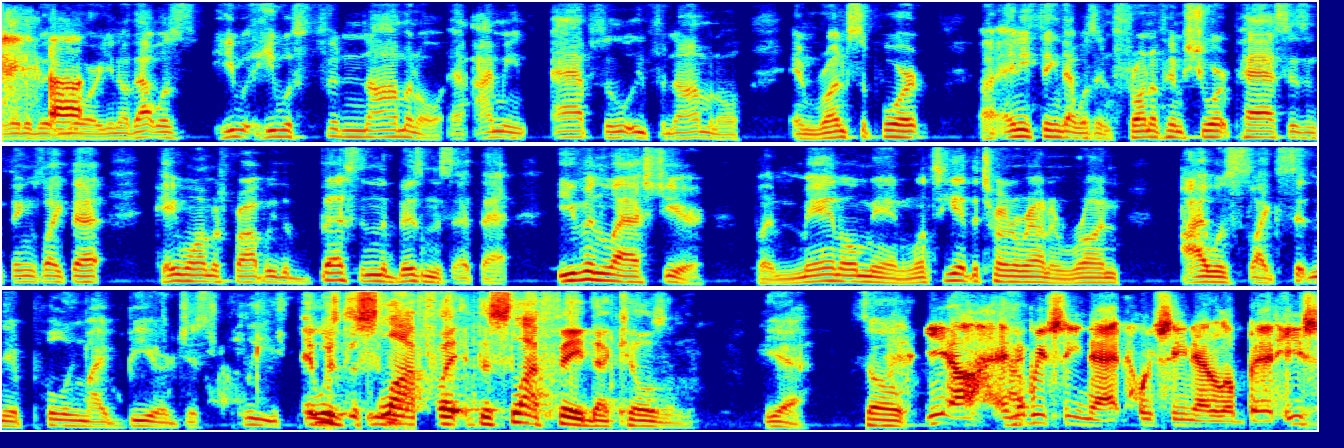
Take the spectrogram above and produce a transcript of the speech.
a little bit uh, more. You know, that was he he was phenomenal. I mean, absolutely phenomenal in run support uh, anything that was in front of him, short passes and things like that. K'Waun was probably the best in the business at that, even last year. But man, oh man, once he had to turn around and run, I was like sitting there pulling my beard, just please. please it was the please. slot, the slot fade that kills him. Yeah, so yeah, and we've seen that. We've seen that a little bit. He's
